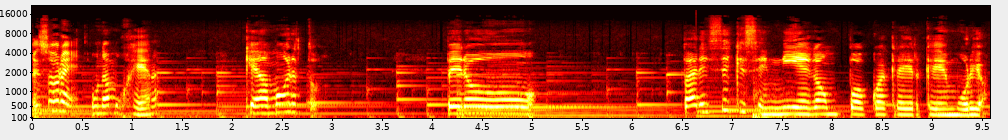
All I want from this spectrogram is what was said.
Es sobre una mujer que ha muerto. Pero parece que se niega un poco a creer que murió.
